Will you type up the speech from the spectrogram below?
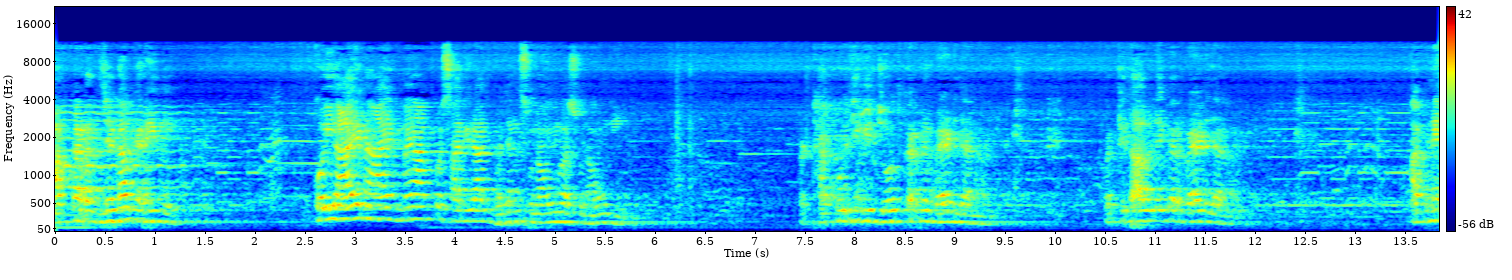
आपका रथ जगह करेंगे। कोई आए ना आए, मैं आपको सारी रात भजन सुनाऊँगा, सुनाऊँगी। पर ठाकुर जी की जोत करने बैठ जाना और किताब लेकर बैठ जाना। अपने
